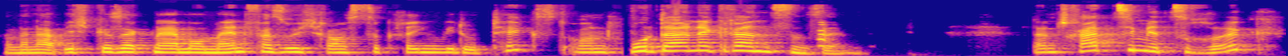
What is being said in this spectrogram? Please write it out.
Und dann habe ich gesagt, na im Moment versuche ich rauszukriegen, wie du tickst und wo deine Grenzen sind. Dann schreibt sie mir zurück,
